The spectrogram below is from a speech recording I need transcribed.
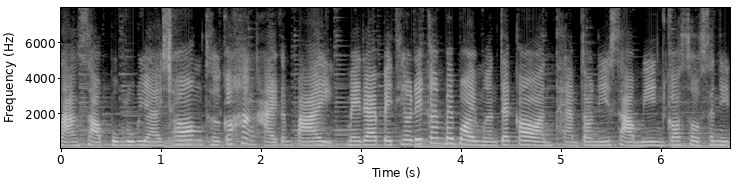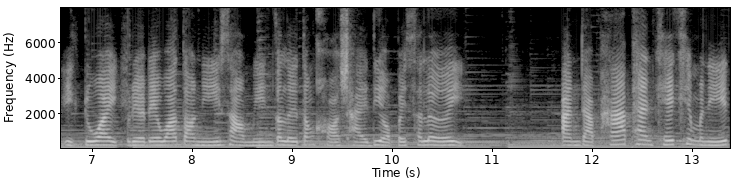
หลังๆสาวปุ๊กลุกย้ายช่อง เธอก็ห่างหายกันไป ไม่ได้ไปเที่ยวด้วยกันบ่อยๆเหมือนแต่ก่อน แถมตอนนี้สาวมินก็โสดสนิทอีกด้วย เรียกได้ว่าตอนนี้สาวมินก็เลยต้องขอใช้เดี่ยวไปซะเลย อันดับ 5 แพนเค้กเขมมนิด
